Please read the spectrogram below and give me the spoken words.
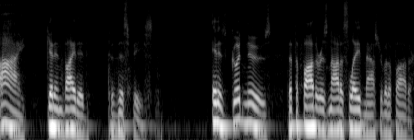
I get invited to this feast? It is good news that the Father is not a slave master, but a Father.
